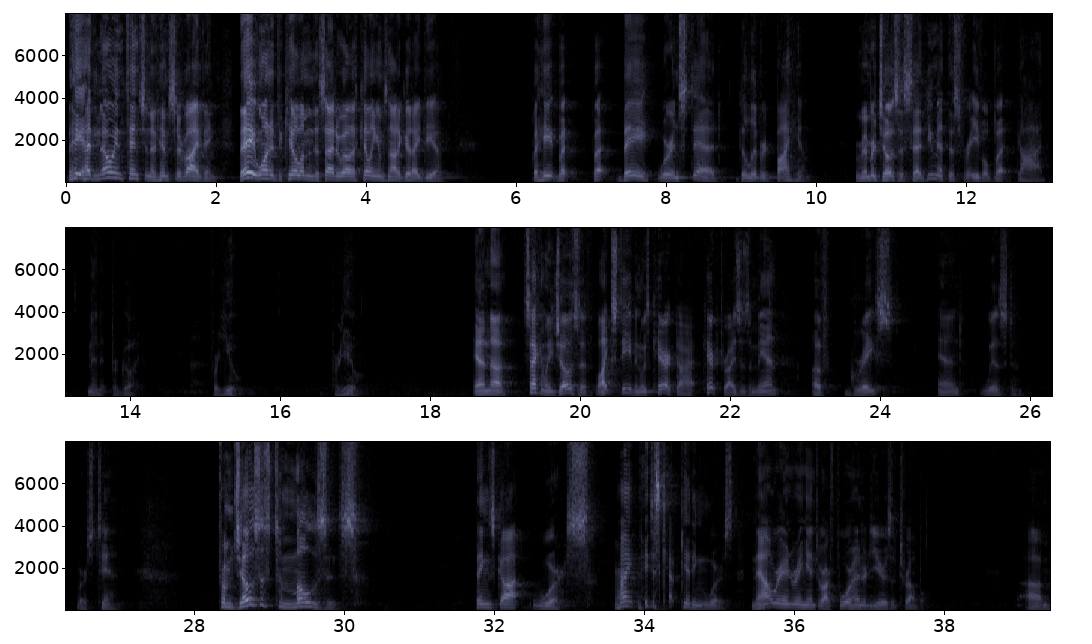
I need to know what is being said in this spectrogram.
they had no intention of him surviving. They wanted to kill him and decided, well, killing him is not a good idea. But, he, but, but they were instead delivered by him. Remember, Joseph said, You meant this for evil, but God meant it for good. For you. For you. And uh, secondly, Joseph, like Stephen, was characterized as a man of grace and wisdom. Verse 10. From Joseph to Moses, things got worse, right? They just kept getting worse. Now we're entering into our 400 years of trouble. Um,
